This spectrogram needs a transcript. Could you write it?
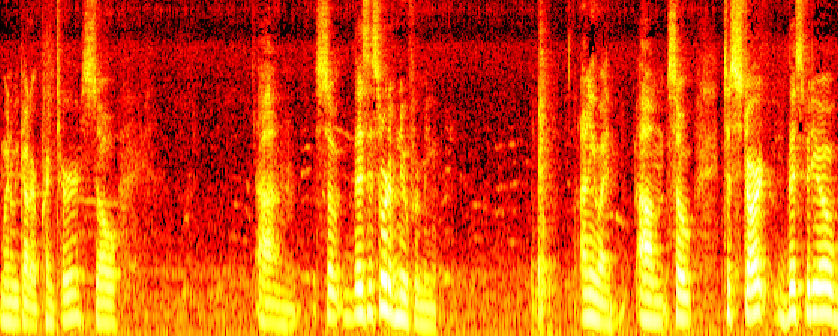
when we got our printer, so, um, so this is sort of new for me. Anyway, um, so to start this video,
